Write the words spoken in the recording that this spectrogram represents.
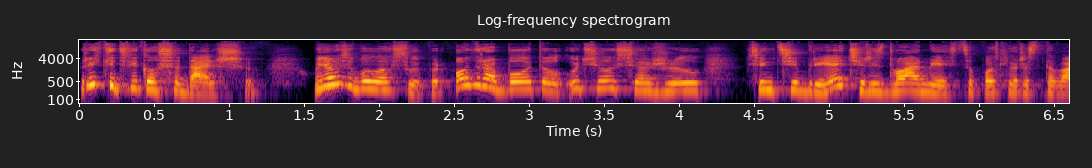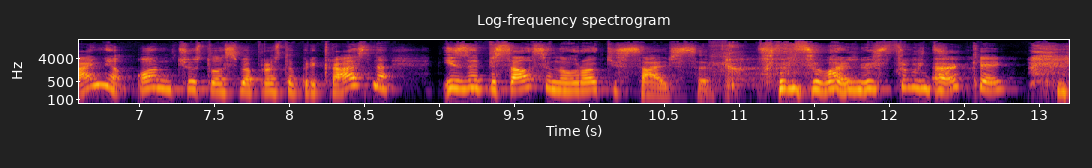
Рики двигался дальше. У него все было супер. Он работал, учился, жил. В сентябре, через два месяца после расставания, он чувствовал себя просто прекрасно и записался на уроки сальсы в танцевальную студию. Окей. Okay.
